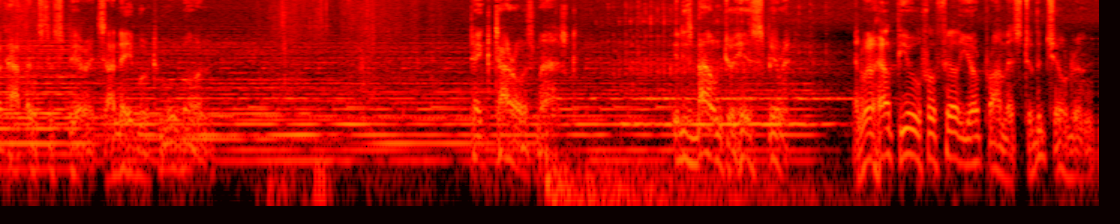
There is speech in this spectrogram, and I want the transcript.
what happens to spirits unable to Take Taro's mask. It is bound to his spirit, and will help you fulfill your promise to the children.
